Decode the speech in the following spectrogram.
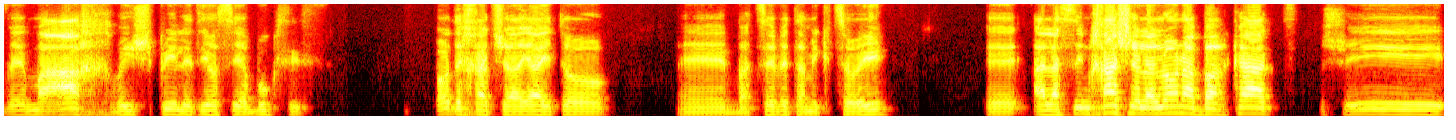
ומעך והשפיל את יוסי אבוקסיס. עוד אחד שהיה איתו אה, בצוות המקצועי. אה, על השמחה של אלונה ברקת, שהיא...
